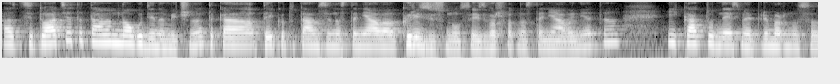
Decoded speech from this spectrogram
А, ситуацията там е много динамична, така, тъй като там се настанява кризисно, се извършват настаняванията. И както днес сме примерно с а,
